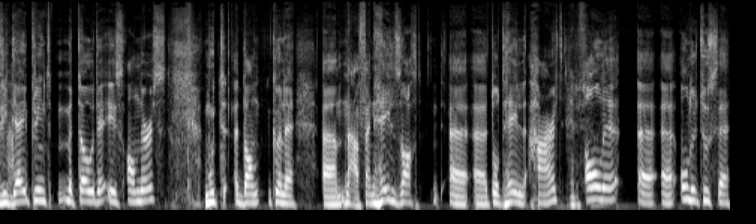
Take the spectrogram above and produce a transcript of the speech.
3D-print methode is anders. Moet dan kunnen, um, nou van heel zacht tot heel hard. Ja, alle uh, uh, ondertussen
